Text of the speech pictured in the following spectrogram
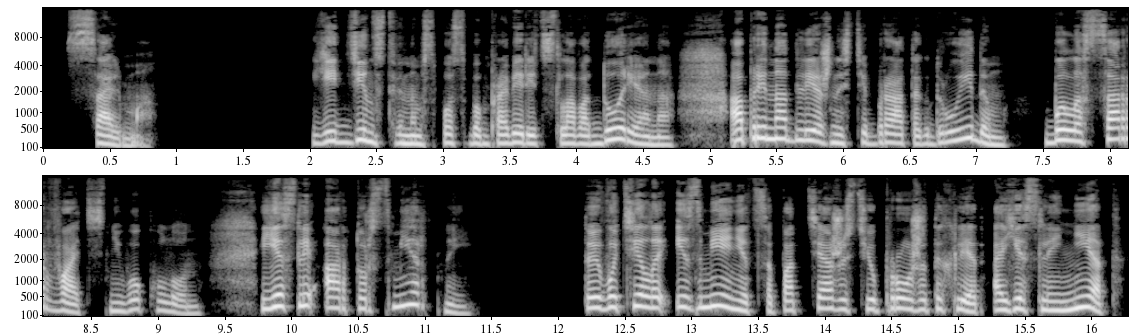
— сальма. Единственным способом проверить слова Дориана о принадлежности брата к друидам было сорвать с него кулон. Если Артур смертный, то его тело изменится под тяжестью прожитых лет, а если нет...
